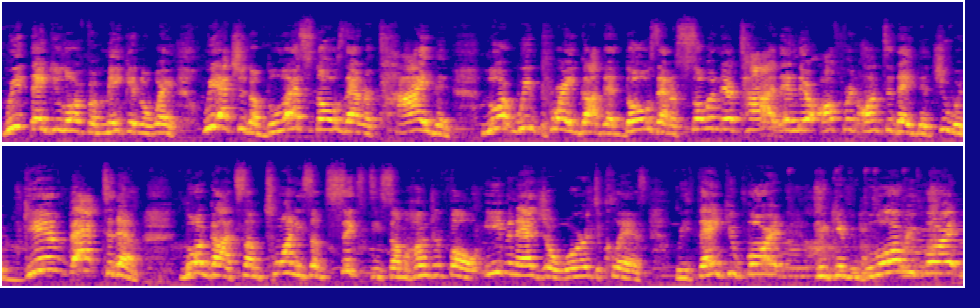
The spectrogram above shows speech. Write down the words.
We thank you, Lord, for making a way. We ask you to bless those that are tithing. Lord, we pray, God, that those that are sowing their tithe and their offering on today, that you would give back to them. Lord God, some 20, some 60, some hundredfold, even as your word declares. We thank you for it. We give you glory for it.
